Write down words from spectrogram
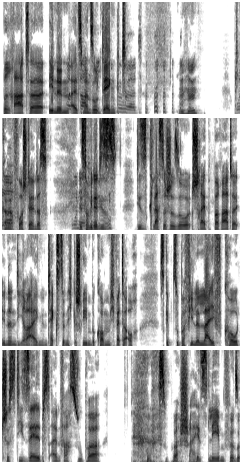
BeraterInnen, als man so denkt. Mhm. Ich kann mir auch vorstellen, dass ist doch wieder dieses, dieses klassische, so SchreibberaterInnen, die ihre eigenen Texte nicht geschrieben bekommen. Ich wette auch, es gibt super viele Life-Coaches, die selbst einfach super super scheiß Leben führen. So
